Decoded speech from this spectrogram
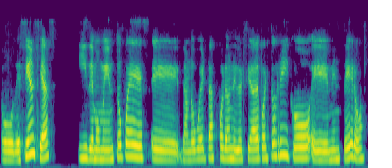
o de ciencias y de momento pues eh, dando vueltas por la Universidad de Puerto Rico eh, me entero,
